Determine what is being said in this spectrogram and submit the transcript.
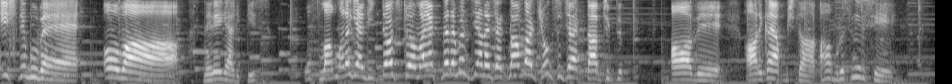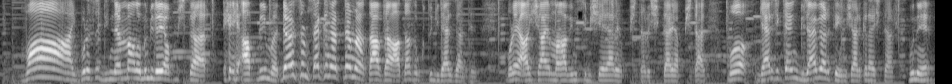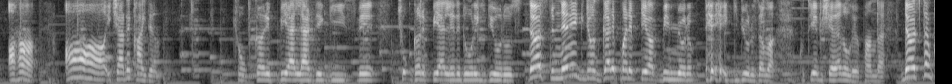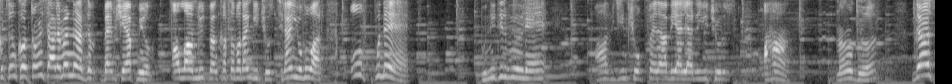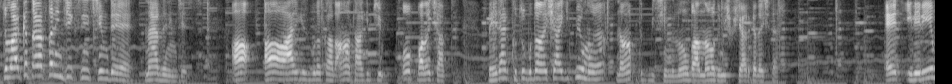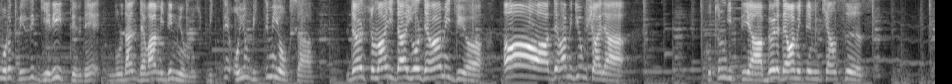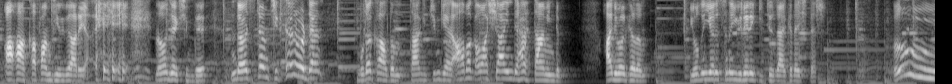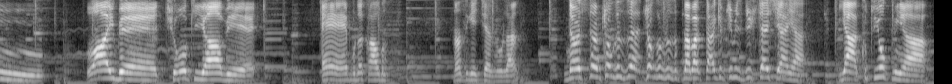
İşte bu be. Ova. Nereye geldik biz? Of lavlara geldik dostum. Ayaklarımız yanacak. Lavlar çok sıcak. Tamam çıktım. Abi harika yapmışlar. Aa burası neresi? Vay burası dinlenme alanı bile yapmışlar. Atlayayım mı? Dostum sakın atlama. Tamam tamam atlarsam kutu gider zaten. Buraya aşağıya mavimsi bir şeyler yapmışlar. ışıklar yapmışlar. Bu gerçekten güzel bir haritaymış arkadaşlar. Bu ne? Aha. Aa içeride kaydım. Çok garip bir yerlerdeyiz ve çok garip bir yerlere doğru gidiyoruz. Dostum nereye gidiyoruz? Garip marip diyor. Bilmiyorum. gidiyoruz ama. Kutuya bir şeyler oluyor panda. Dostum kutunun kontrolünü sağlaman lazım. Ben bir şey yapmıyorum. Allah'ım lütfen kasabadan geçiyoruz. Tren yolu var. Of bu ne? Bu nedir böyle? Abicim çok fena bir yerlerde geçiyoruz. Aha. Ne oldu? Dostum arka taraftan ineceksin şimdi. Nereden ineceğiz? Aa, aa herkes burada kaldı. Aha takipçim. Hop bana çarptı. Beyler kutu buradan aşağı gitmiyor mu ya? Ne yaptık biz şimdi? Ne oldu anlamadım hiçbir şey arkadaşlar. Evet ileriye vurup bizi geri ittirdi. Buradan devam edemiyor muyuz? Bitti. Oyun bitti mi yoksa? Dostum hayır daha yol devam ediyor. Aa devam ediyormuş hala. Kutum gitti ya. Böyle devam etmem imkansız. Aha kafam girdi araya. ne olacak şimdi? Dostum çıksana oradan. Burada kaldım. Takipçim geldi. Aha bak o aşağı indi. Heh tamam indim. Hadi bakalım. Yolun yarısını yürüyerek gideceğiz arkadaşlar. Oo! Vay be. Çok iyi abi. Ee burada kaldım. Nasıl geçeceğiz buradan? Dostum çok hızlı çok hızlı zıpla bak takipçimiz düştü aşağıya. Ya kutu yok mu ya?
